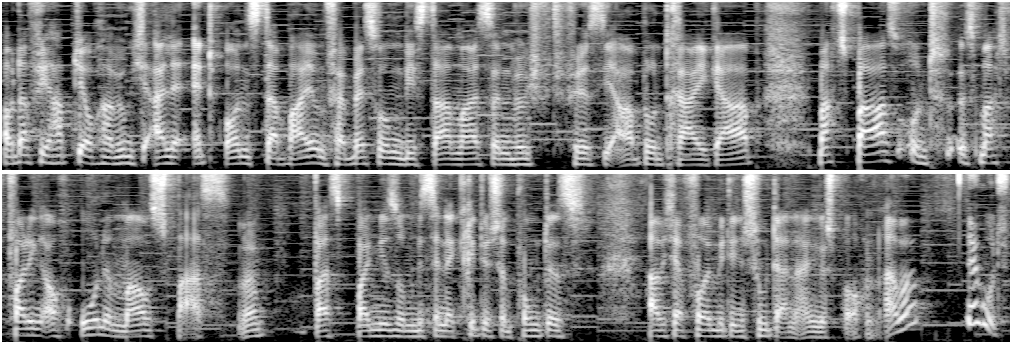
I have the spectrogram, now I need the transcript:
aber dafür habt ihr auch wirklich alle Add-ons dabei und Verbesserungen, die es damals dann wirklich für das Diablo 3 gab. Macht Spaß und es macht vor allem auch ohne Maus Spaß. Ne? Was bei mir so ein bisschen der kritische Punkt ist, habe ich ja vorhin mit den Shootern angesprochen. Aber ja gut,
